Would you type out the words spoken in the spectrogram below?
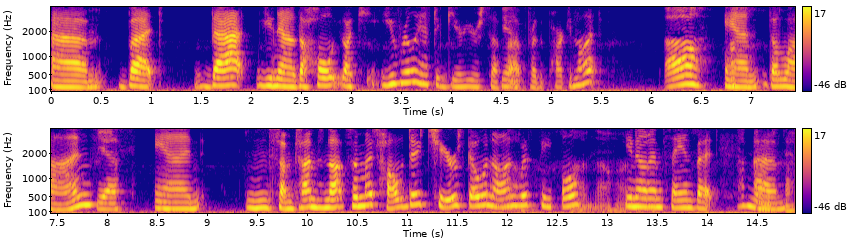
Um, but that you know, the whole like you really have to gear yourself Yeah. up for the parking lot Oh, and the lines yes. and sometimes not so much holiday cheers going on with people. you know what I'm saying? But um, yeah.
